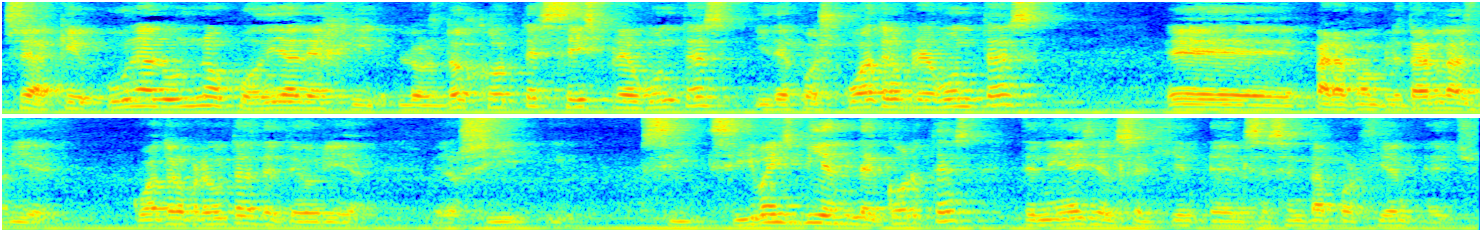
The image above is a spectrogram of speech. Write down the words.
O sea que un alumno podía elegir los dos cortes, seis preguntas y después cuatro preguntas eh, para completar las 10. Cuatro preguntas de teoría. Pero si, si, ibais bien de cortes, teníais el, el 60% hechos.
